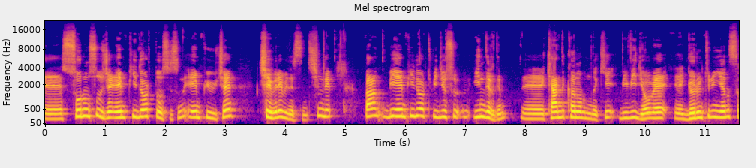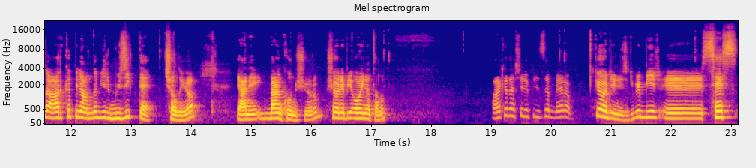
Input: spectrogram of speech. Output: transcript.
e, sorunsuzca MP4 dosyasını MP3'e çevirebilirsiniz. Şimdi ben bir MP4 videosu indirdim. E, kendi kanalımdaki bir video ve e, görüntünün yanı sıra arka planda bir müzik de çalıyor. Yani ben konuşuyorum. Şöyle bir oynatalım. Arkadaşlar hepinize merhaba. Gördüğünüz gibi bir e, ses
